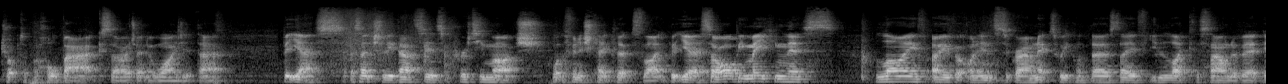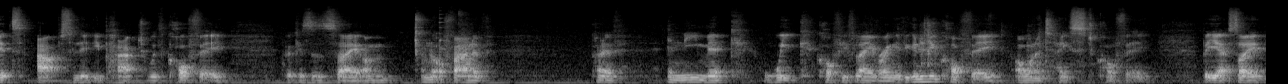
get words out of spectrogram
chopped up a whole bag so I don't know why I did that but yes, essentially that is pretty much what the finished cake looks like. But yeah, so I'll be making this live over on Instagram next week on Thursday if you like the sound of it. It's absolutely packed with coffee because as I say, I'm, I'm not a fan of kind of anemic, weak coffee flavouring. If you're going to do coffee, I want to taste coffee. But yeah, so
